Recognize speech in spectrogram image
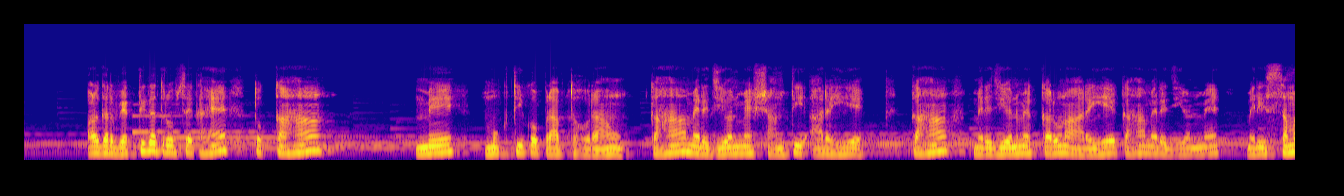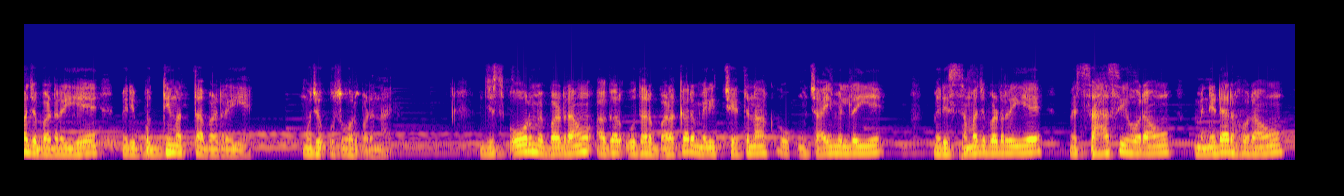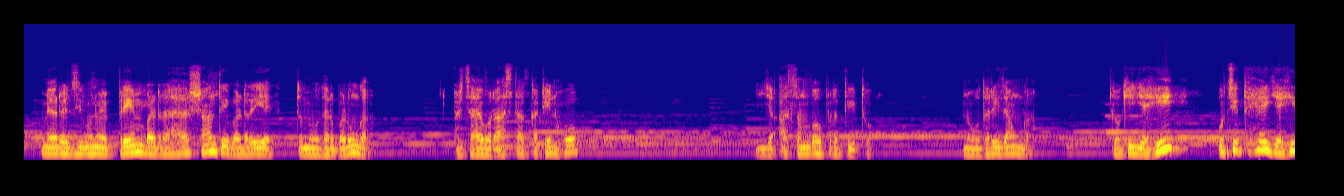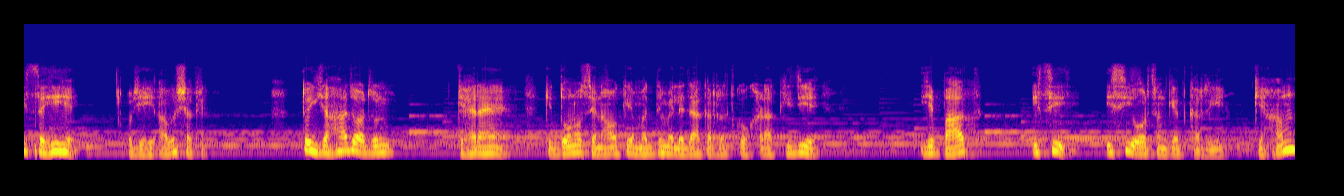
और अगर व्यक्तिगत रूप से कहें तो कहा मैं मुक्ति को प्राप्त हो रहा हूँ? कहा मेरे जीवन में शांति आ रही है? कहा मेरे जीवन में करुणा आ रही है? कहा मेरे जीवन में मेरी समझ बढ़ रही है? मेरी बुद्धिमत्ता बढ़ रही है? मुझे उस ओर बढ़ना है। जिस ओर मैं बढ़ रहा हूँ, अगर उधर बढ़कर मेरी चेतना को ऊंचाई मिल रही है, मेरी समझ बढ़ रही है, मैं साहसी हो रहा हूँ, मैं निडर हो रहा हूँ, मेरे जीवन में प्रेम बढ़ रहा है, शांति बढ़ रही है तो मैं उधर बढ़ूँगा। फिर चाहे वो रास्ता कठिन हो या असंभव प्रतीत हो, मैं उधर ही जाऊँगा, क्योंकि यही उचित है, यही सही है और यही आवश्यक है। तो यहाँ जो अर्जुन कह रहे हैं कि दोनों सेनाओं के मध्य में ले जाकर रथ को खड़ा कीजिए, ये बात इसी इसी ओर संकेत कर रही है कि हम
